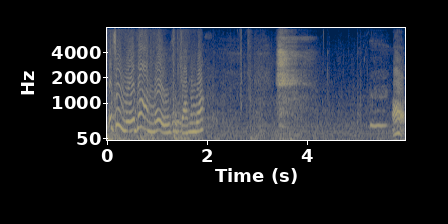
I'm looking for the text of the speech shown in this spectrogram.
There's a robot on me with a dragon breath. Oh.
